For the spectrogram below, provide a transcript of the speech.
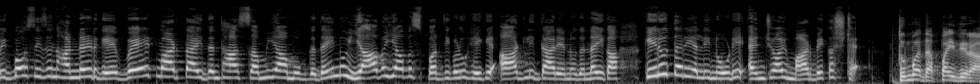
ಬಿಗ್ ಬಾಸ್ ಸೀಸನ್ ಹನ್ನೆರಡ್ಗೆ ವೇಟ್ ಮಾಡ್ತಾ ಇದ್ದಂತಹ ಸಮಯ ಮುಗ್ದದೆ ಇನ್ನು ಯಾವ ಯಾವ ಸ್ಪರ್ಧಿಗಳು ಹೇಗೆ ಆಡ್ಲಿದ್ದಾರೆ ಅನ್ನೋದನ್ನ ಈಗ ಕಿರುತೆರೆಯಲ್ಲಿ ನೋಡಿ ಎಂಜಾಯ್ ಮಾಡ್ಬೇಕಷ್ಟೇ. ತುಂಬಾ ದಪ್ಪ ಇದ್ದೀರಾ?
